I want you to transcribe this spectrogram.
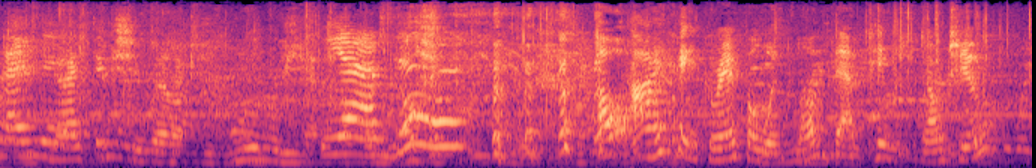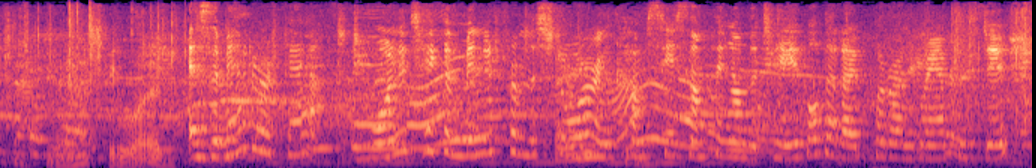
I think she will. Yeah, good. Oh, I think Grandpa would love that piggy, don't you? Yes, he would. As a matter of fact, do you want to take a minute from the store and come see something on the table that I put on Grandpa's dish?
